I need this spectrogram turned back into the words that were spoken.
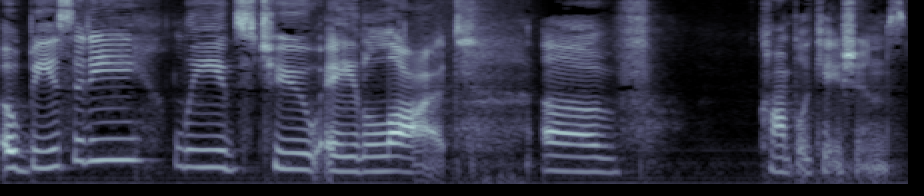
obesity leads to a lot of complications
